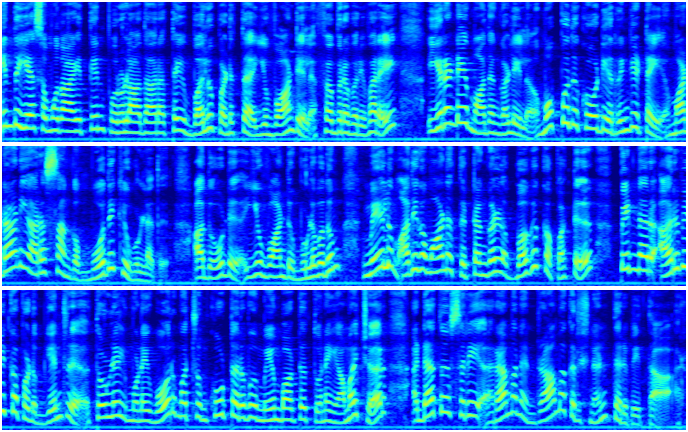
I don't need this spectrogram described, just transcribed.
இந்திய சமுதாயத்தின் பொருளாதாரத்தை வலுப்படுத்த இவ்வாண்டில் பிப்ரவரி வரை இரண்டே மாதங்களில் முப்பது கோடி ரிங்கிட்டை மடானி அரசாங்கம் ஒதுக்கியுள்ளது. அதோடு இவ்வாண்டு முழுவதும் மேலும் அதிகமான திட்டங்கள் வகுக்கப்பட்டு பின்னர் அறிவிக்கப்படும் என்று தொழில் முனைவோர் மற்றும் கூட்டுறவு மேம்பாட்டு துணை அமைச்சர் டத்தோஸ்ரீ ரமணன் ராமகிருஷ்ணன் தெரிவித்தார்.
